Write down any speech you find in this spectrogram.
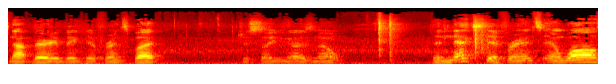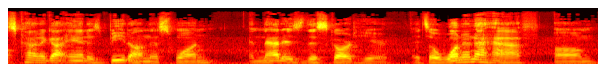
Not very big difference, but just so you guys know. The next difference, and Wahl's kind of got Andis beat on this one, and that is this guard here. It's a one and a half. Um,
